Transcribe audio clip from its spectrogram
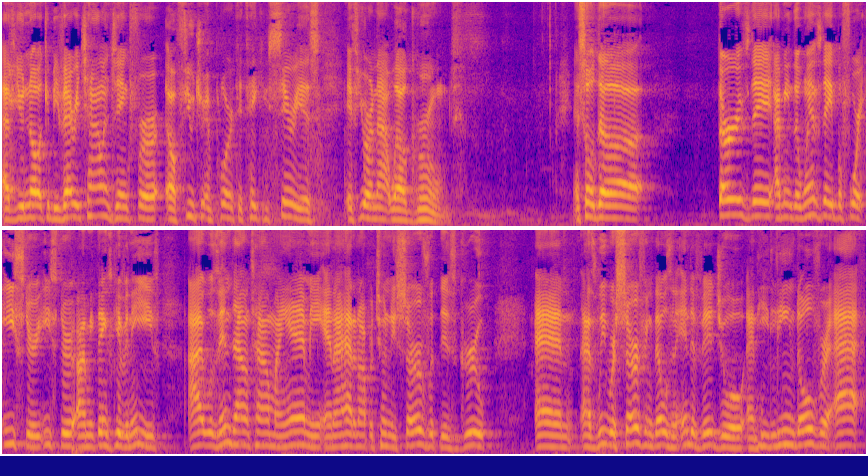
As you know, it can be very challenging for a future employer to take you serious if you are not well groomed. And so the Thursday, I mean, the Wednesday before Easter, Easter, I mean, Thanksgiving Eve, I was in downtown Miami and I had an opportunity to serve with this group. And as we were serving, there was an individual and he leaned over at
